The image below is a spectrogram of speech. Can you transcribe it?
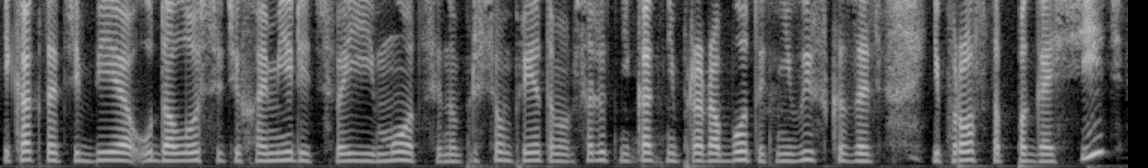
и как-то тебе удалось утихомирить свои эмоции, но при всем при этом абсолютно никак не проработать, не высказать и просто погасить,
